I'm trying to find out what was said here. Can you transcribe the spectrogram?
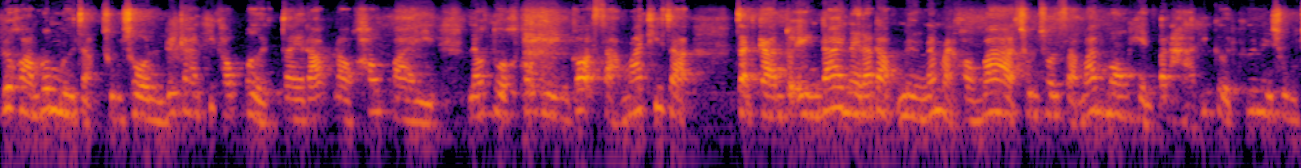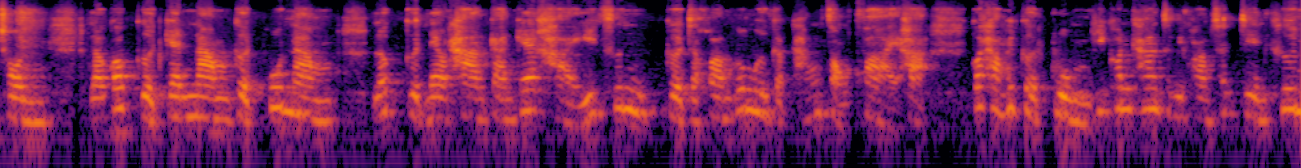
ด้วยความร่วมมือจากชุมชน ด้วยการที่เขาเปิดใจรับเราเข้าไป แล้วตัวเขาเองก็สามารถที่จะจัดการตัวเองได้ในระดับหนึ่งนั่นหมายความว่าชุมชนสามารถมองเห็นปัญหาที่เกิดขึ้นในชุมชน แล้วก็เกิดแกนนำเกิดผู้นำแล้วเกิดแนวทางการแก้ไข ซึ่งเกิดจากความร่วมมือกับทั้งสองฝ่ายค่ะ ก็ทำให้เกิดกลุ่มที่ค่อนข้างจะมีความชัดเจนขึ้น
